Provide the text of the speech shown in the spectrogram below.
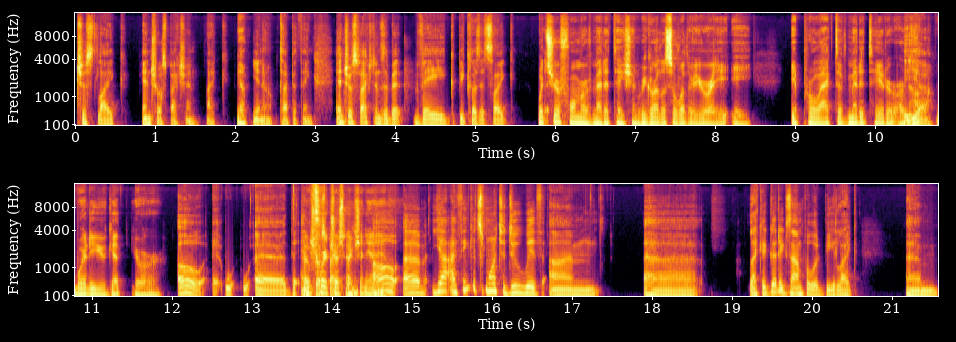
just like introspection, like Yeah. you know, type of thing. Introspection is a bit vague because it's like What's your form of meditation, regardless of whether you're a a, a proactive meditator or not? Yeah. Where do you get your oh, uh, the introspection. introspection, yeah, yeah. oh, Um, yeah. I think it's more to do with um, uh, like a good example would be like um,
